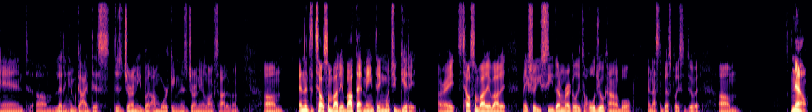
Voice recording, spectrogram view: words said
and um, letting Him guide this this journey. But I'm working this journey alongside of Him, um, and then to tell somebody about that main thing once you get it. All right, tell somebody about it. Make sure you see them regularly to hold you accountable, and that's the best place to do it. Um, now,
